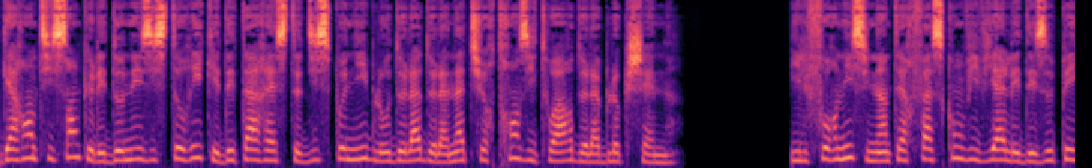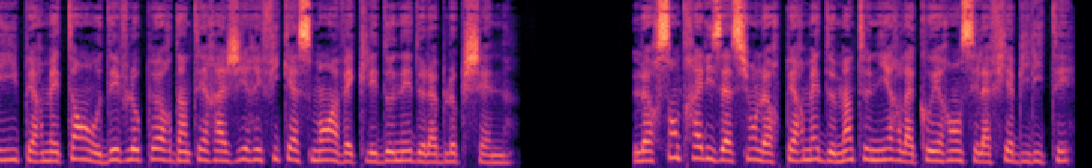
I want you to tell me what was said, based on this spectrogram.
garantissant que les données historiques et d'état restent disponibles au-delà de la nature transitoire de la blockchain. Ils fournissent une interface conviviale et des EPI permettant aux développeurs d'interagir efficacement avec les données de la blockchain. Leur centralisation leur permet de maintenir la cohérence et la fiabilité,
